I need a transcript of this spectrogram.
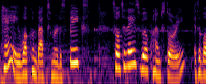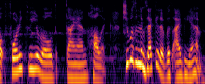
Hey, welcome back to Murder Speaks. So today's real crime story is about 43-year-old Diane Hollick. She was an executive with IBM.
